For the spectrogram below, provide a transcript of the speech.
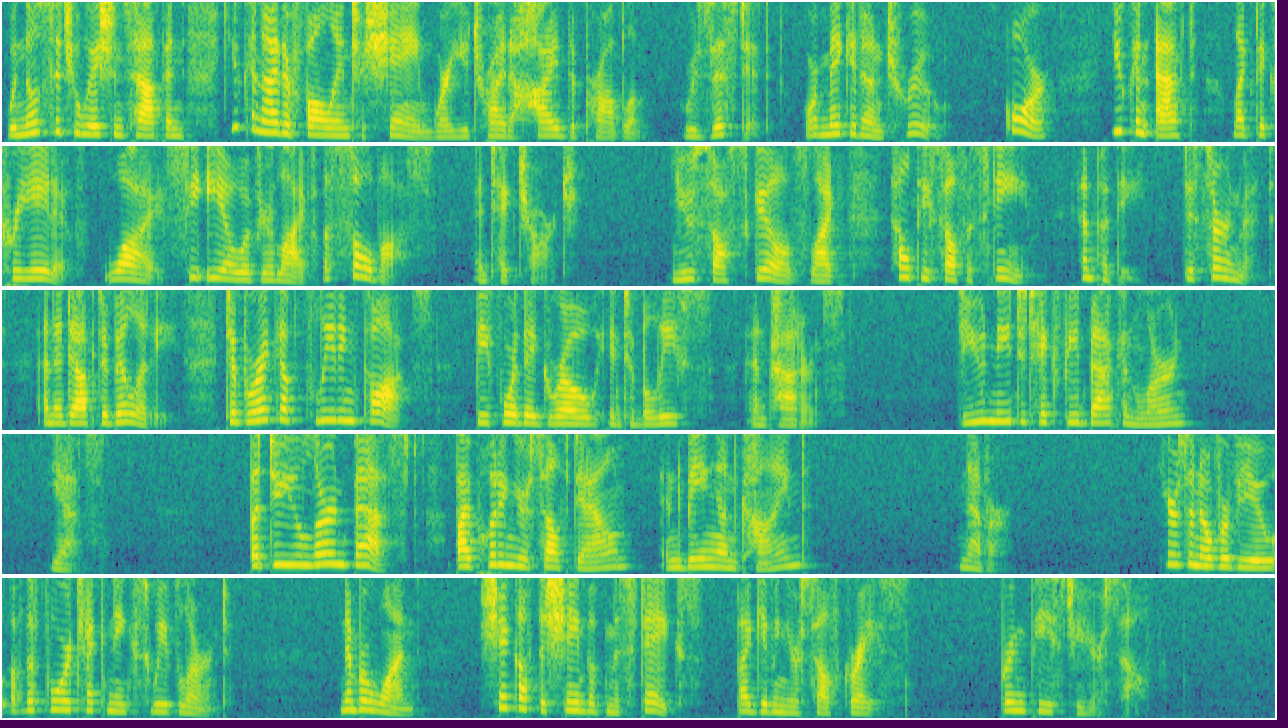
When those situations happen, you can either fall into shame where you try to hide the problem, resist it, or make it untrue, or you can act like the creative, wise CEO of your life, a soul boss, and take charge. Use soft skills like healthy self esteem, empathy, discernment, and adaptability to break up fleeting thoughts before they grow into beliefs and patterns. Do you need to take feedback and learn? Yes. But do you learn best by putting yourself down and being unkind? Never. Here's an overview of the four techniques we've learned. Number one, shake off the shame of mistakes by giving yourself grace. Bring peace to yourself.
